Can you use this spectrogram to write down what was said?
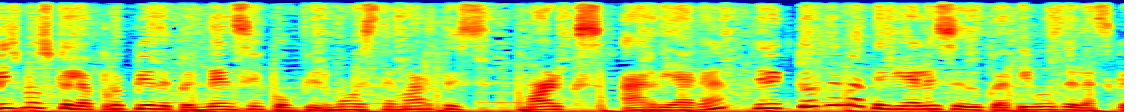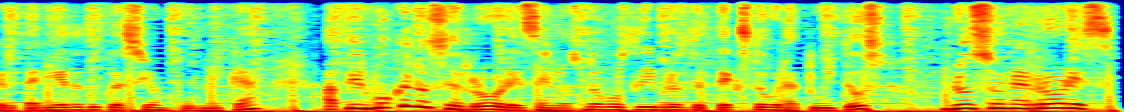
mismos que la propia dependencia confirmó este martes. Marx Arriaga, director de materiales educativos de la Secretaría de Educación Pública, afirmó que los errores en los nuevos libros de texto gratuitos no son errores,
